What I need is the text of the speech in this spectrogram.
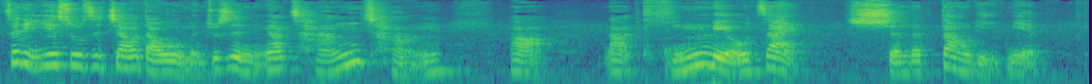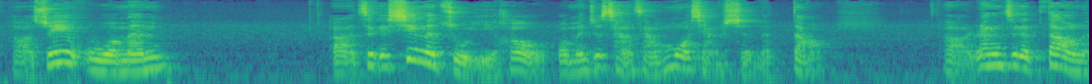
这里耶稣是教导我们，就是你要常常啊，那停留在神的道里面啊，所以我们啊，这个信了主以后，我们就常常默想神的道，啊，让这个道呢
